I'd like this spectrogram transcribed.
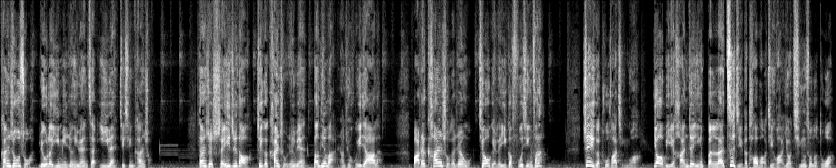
看守所留了一名人员在医院进行看守，但是谁知道这个看守人员当天晚上却回家了，把这看守的任务交给了一个服刑犯。这个突发情况。要比韩振营本来自己的逃跑计划要轻松的多，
